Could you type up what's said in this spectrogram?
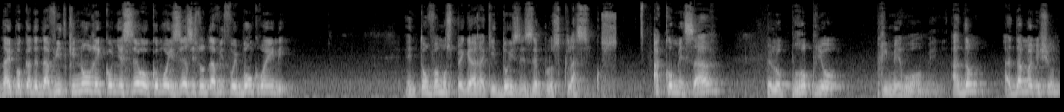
na época de David, que não reconheceu como o exército de David foi bom com ele. Então vamos pegar aqui dois exemplos clássicos. A começar pelo próprio primeiro homem. Adão, Adão Arishon.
